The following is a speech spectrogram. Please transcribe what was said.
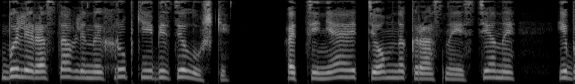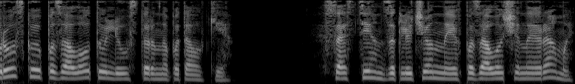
были расставлены хрупкие безделушки — оттеняя темно-красные стены и броскую позолоту люстр на потолке. Со стен, заключенные в позолоченные рамы,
